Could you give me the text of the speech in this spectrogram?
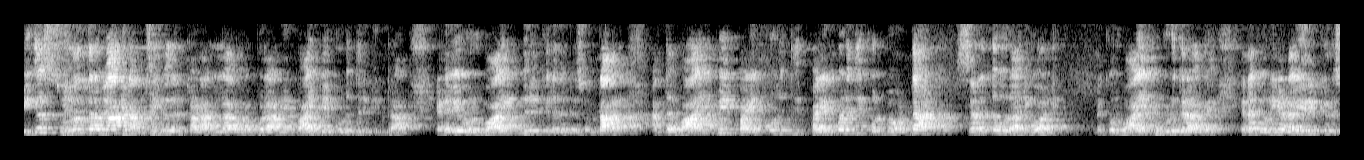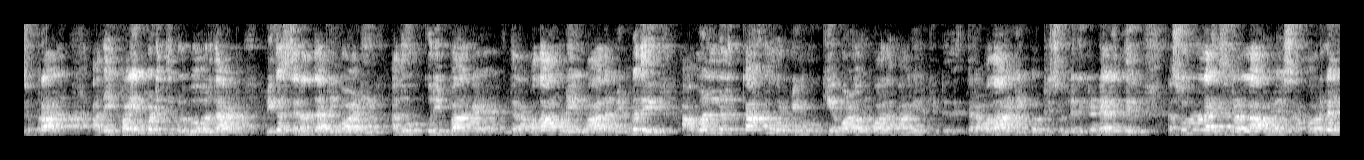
மிக சுதந்திரமாக நாம் செய்வதற்கான அல்லாஹ் ரபுல்லாமி வாய்ப்பை கொடுத்திருக்கின்றான். எனவே ஒரு வாய்ப்பு இருக்கிறது என்று சொன்னால் அந்த வாய்ப்பை பயன்படுத்தி பயன்படுத்தி கொள்பவன் தான் சிறந்த ஒரு அறிவாளி. எனக்கு ஒரு வாய்ப்பு கொடுக்குறாங்க. எனக்கு ஒரு இடம் இருக்குன்னு சொன்னால் அதை பயன்படுத்திக் கொள்பவர் தான் மிக சிறந்த அறிவாளி. அதுவும் குறிப்பாக இந்த ரமதானுடைய மாதம் என்பது அமல்களுக்காக ஒரு மிக முக்கியமான ஒரு மாதமாக இருக்கின்றது. இந்த ரமதானை பற்றி சொல்லுகின்ற நேரத்தில் ரசூலுல்லாஹி ஸல்லல்லாஹு அலைஹி வஸல்லம் அவர்கள்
